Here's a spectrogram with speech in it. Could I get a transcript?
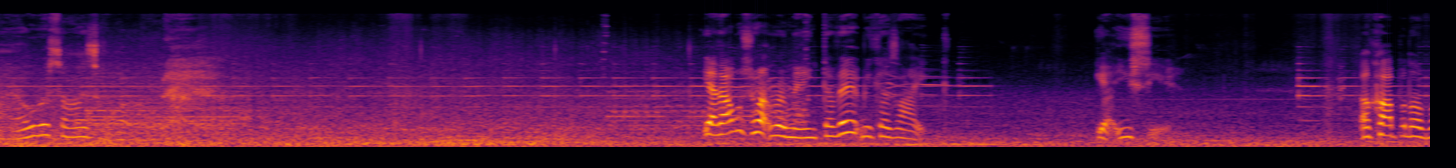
My oversized load. Yeah, that was what remained of it because, like, yeah, you see. A couple of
